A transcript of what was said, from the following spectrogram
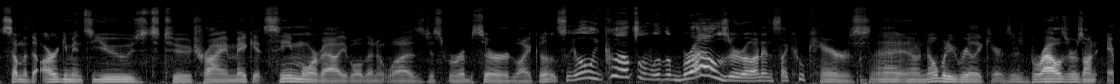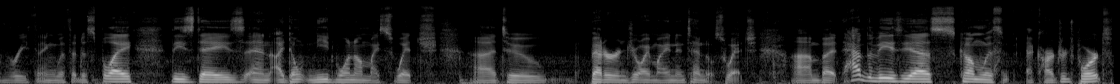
some of the arguments used to try and make it seem more valuable than it was just were absurd. Like, oh, it's the only console with a browser on it. It's like, who cares? Uh, you know, nobody really cares. There's browsers on everything with a display these days, and I don't need one on my Switch uh, to better enjoy my Nintendo Switch. Um, but had the VCS come with a cartridge port,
